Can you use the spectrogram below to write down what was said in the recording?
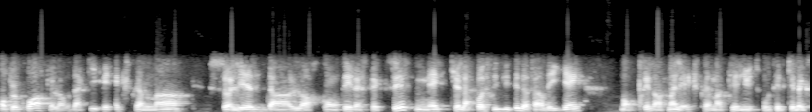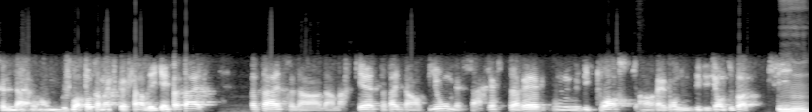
on peut croire que leur acquis est extrêmement solide dans leurs comtés respectifs, mais que la possibilité de faire des gains, bon, présentement, elle est extrêmement ténue du côté de Québec solidaire. On- je vois pas comment tu peux faire des gains. Peut-être, peut-être dans, dans Marquette, peut-être dans Bio, mais ça resterait une victoire en raison d'une division du vote. Si, Mhm.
